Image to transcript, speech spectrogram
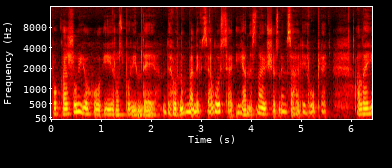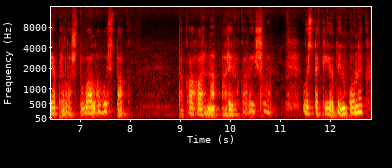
покажу його і розповім, де, де воно в мене взялося. І я не знаю, що з ним взагалі роблять. Але я прилаштувала ось так. Така гарна гривка вийшла. Ось такий один коник.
